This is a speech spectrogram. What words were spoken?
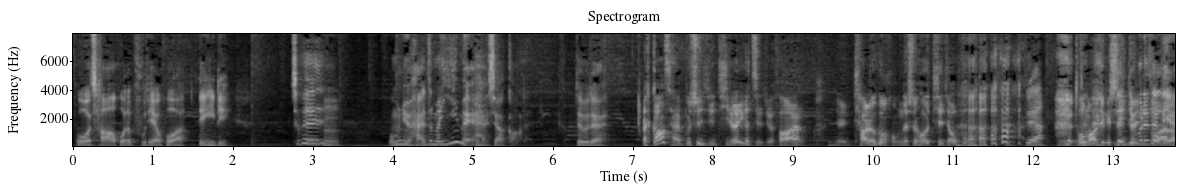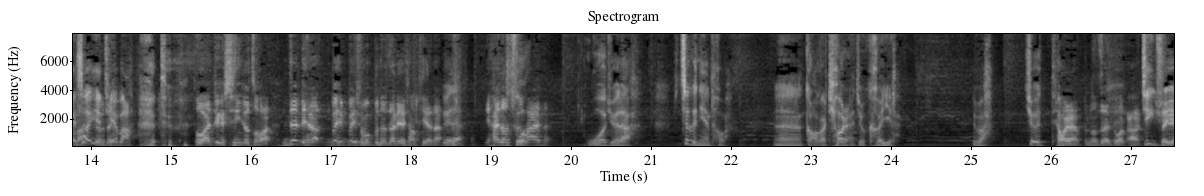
国潮或者莆田货顶一顶。这个，嗯，我们女孩子们医美还是要搞的，对不对？哎刚才不是已经提了一个解决方案了吗？跳刘畊宏的时候贴胶布，对啊，脱毛这个事情就你不能在经做完了嘛，脸上也对不对贴？吧？脱完这个事情就做完，你在脸上为为什么不能在脸上贴呢？对的，你还能出汗呢。我觉得啊这个年头啊，嗯、搞个挑染就可以了，对吧？就挑染不能再多啊，进去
